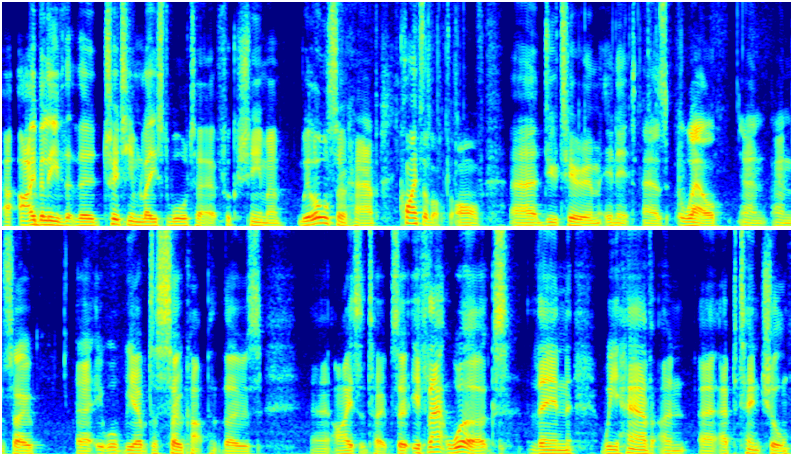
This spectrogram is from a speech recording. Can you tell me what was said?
uh, I believe that the tritium laced water at Fukushima will also have quite a lot of uh, deuterium in it as well. And and so uh, it will be able to soak up those uh, isotopes. So if that works, then we have an, uh, a potential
